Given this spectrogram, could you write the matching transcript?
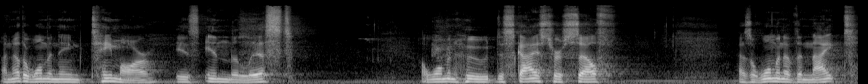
Another woman named Tamar is in the list a woman who disguised herself as a woman of the night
